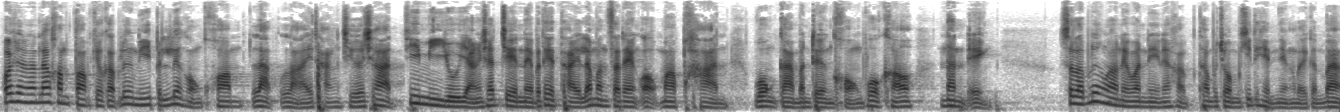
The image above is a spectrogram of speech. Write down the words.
เพราะฉะนั้นแล้วคำตอบเกี่ยวกับเรื่องนี้เป็นเรื่องของความหลากหลายทางเชื้อชาติ ที่มีอยู่อย่างชัดเจนในประเทศไทย และมันแสดงออกมาผ่านวงการบันเทิงของพวกเขานั่นเองสำหรับเรื่องราวในวันนี้นะครับท่านผู้ชมคิดเห็นอย่างไรกันบ้าง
